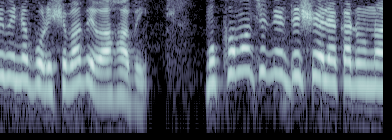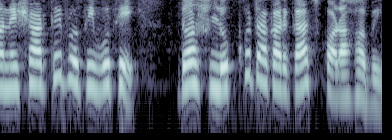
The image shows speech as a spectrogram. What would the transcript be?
বিভিন্ন পরিষেবা দেওয়া হবে। মুখ্যমন্ত্রীর নির্দেশে এলাকার উন্নয়নের স্বার্থে প্রতি বুথে দশ লক্ষ টাকার কাজ করা হবে।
